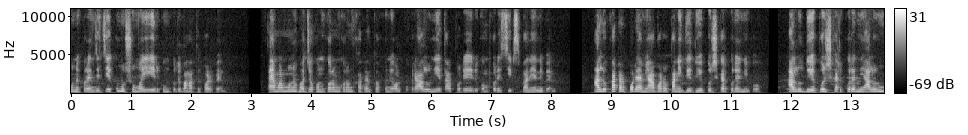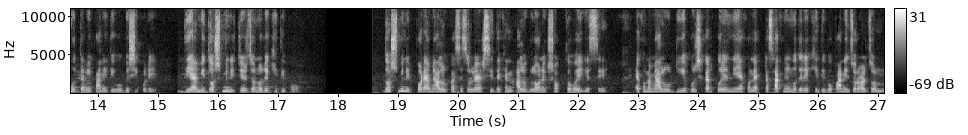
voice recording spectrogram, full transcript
মনে করেন যে যে কোনো সময় এরকম করে বানাতে পারবেন। তাই আমার মনে হয় যখন গরম গরম খাবেন, তখনই অল্প করে আলু নিয়ে তারপরে এরকম করে চিপস বানিয়ে নেবেন। আলু কাটার পরে আমি আবারও পানি দিয়ে ধুয়ে পরিষ্কার করে নিব। আলু ধুয়ে পরিষ্কার করে নিয়ে আলুর মধ্যে আমি পানি দিব বেশি করে। দিয়ে আমি দশ মিনিটের জন্য রেখে দিব। দশ মিনিট পরে আমি আলুর কাছে চলে আসছি। দেখেন আলুগুলো অনেক শক্ত হয়ে গেছে। এখন আমি আলু ধুয়ে পরিষ্কার করে নিয়ে এখন একটা ছাকনির মধ্যে রেখে দিব পানি জড়ার জন্য।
